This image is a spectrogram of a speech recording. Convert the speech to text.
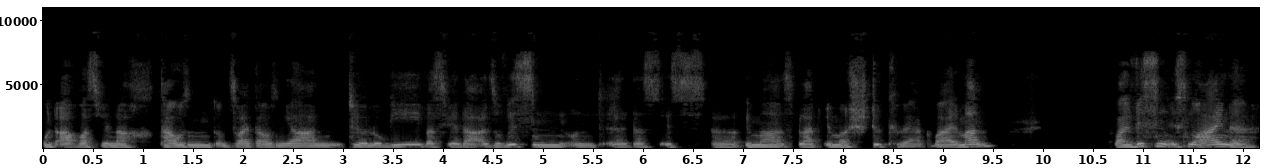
und auch was wir nach 1000 und 2000 Jahren Theologie, was wir da also wissen. Und äh, das ist äh, immer, es bleibt immer Stückwerk, weil man, weil Wissen ist nur eine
